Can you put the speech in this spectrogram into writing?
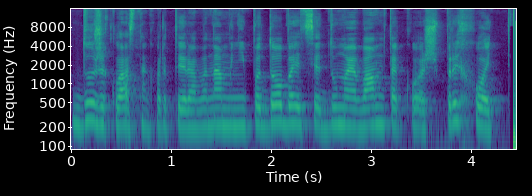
Дуже класна квартира, вона мені подобається. Думаю, вам також. Приходьте.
